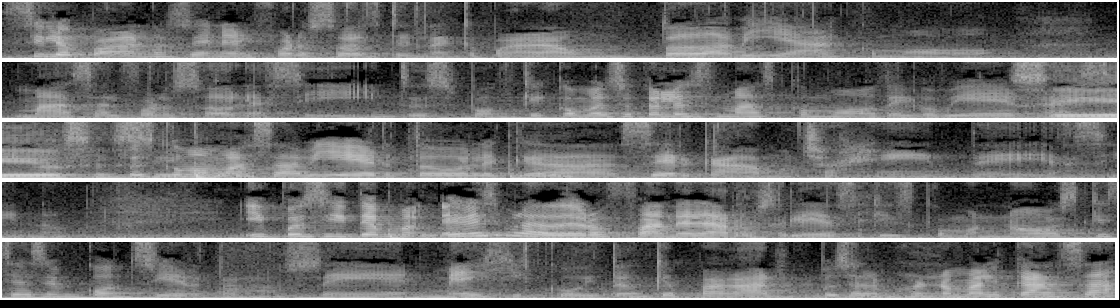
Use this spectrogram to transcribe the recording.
si lo pagan, no sé, en el Foro Sol, tendrán que pagar aún todavía como más al Foro Sol, así. Entonces supongo que como el Zócalo es más como del gobierno, Sí, así, o sea, pues sí. como más abierto, le queda cerca a mucha gente y así, ¿no? Y pues si te, eres verdadero fan de la Rosalía, así que es como, no, es que si hace un concierto, no sé, en México y tengo que pagar, pues a lo mejor no me alcanza.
